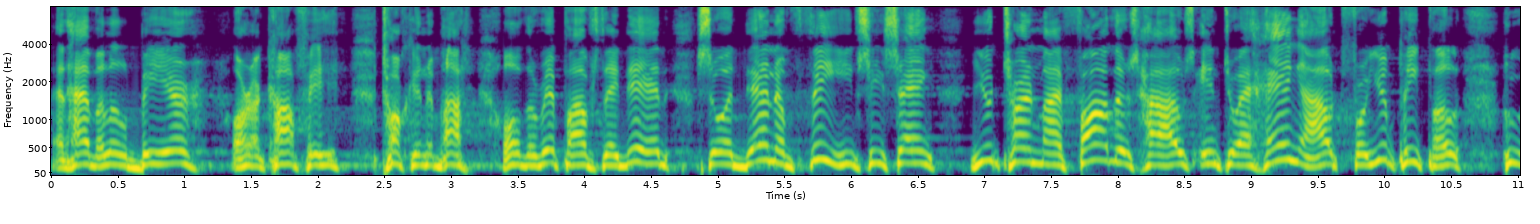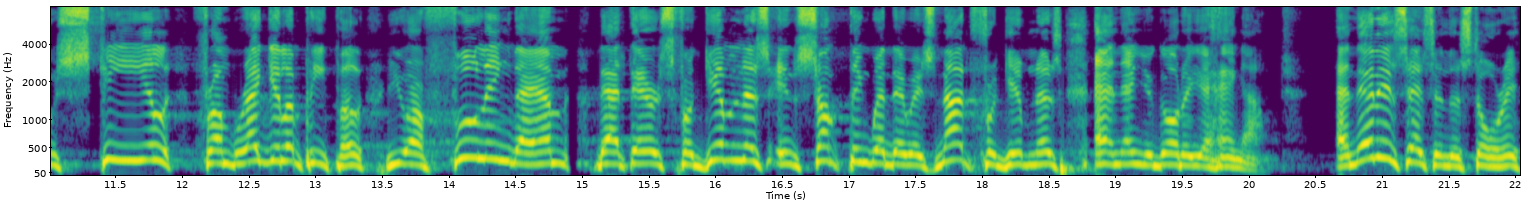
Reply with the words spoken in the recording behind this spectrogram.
and have a little beer or a coffee talking about all the ripoffs they did. So, a den of thieves, he's saying, You turn my father's house into a hangout for you people who steal from regular people. You are fooling them that there's forgiveness in something where there is not forgiveness, and then you go to your hangout. And then it says in the story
